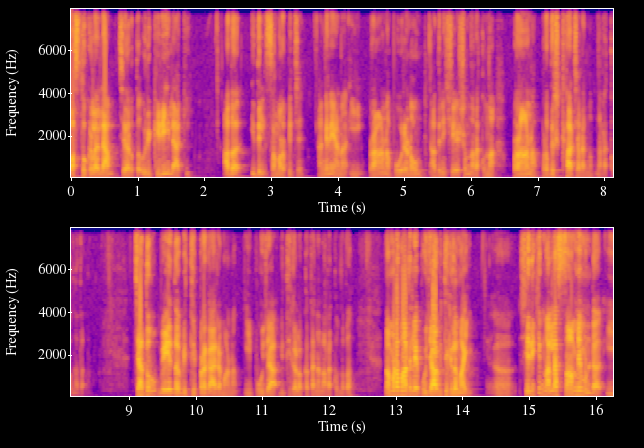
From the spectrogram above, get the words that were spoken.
വസ്തുക്കളെല്ലാം ചേർത്ത് ഒരു കിഴിയിലാക്കി അത് ഇതിൽ സമർപ്പിച്ച് അങ്ങനെയാണ് ഈ പ്രാണപൂരണവും അതിനുശേഷം നടക്കുന്ന പ്രാണപ്രതിഷ്ഠാ ചടങ്ങും നടക്കുന്നത്. ചതുർവേദ വിധി പ്രകാരമാണ് ഈ പൂജാവിധികളൊക്കെ തന്നെ നടക്കുന്നത്. നമ്മുടെ നാട്ടിലെ പൂജാവിധികളുമായി ശരിക്കും നല്ല സാമ്യമുണ്ട് ഈ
